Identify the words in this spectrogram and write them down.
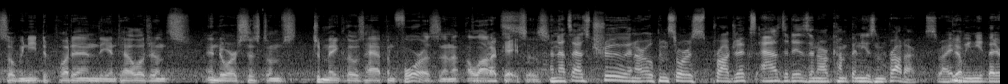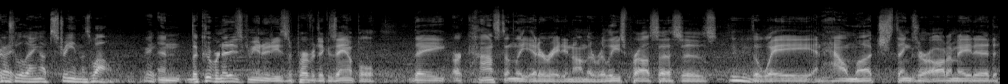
So we need to put in the intelligence into our systems to make those happen for us in a lot of cases. And that's as true in our open source projects as it is in our companies and products, right? Yep. We need better right. tooling upstream as well. Right. And the Kubernetes community is a perfect example. They are constantly iterating on their release processes, mm-hmm. the way and how much things are automated,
